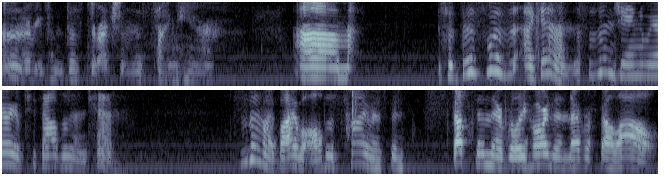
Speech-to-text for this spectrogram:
I'm going to read from this direction this time here. Um, so this was, again, this was in January of 2010. This has been my Bible all this time. And it's been stuffed in there really hard and it never fell out.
